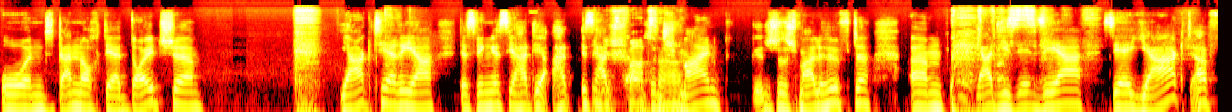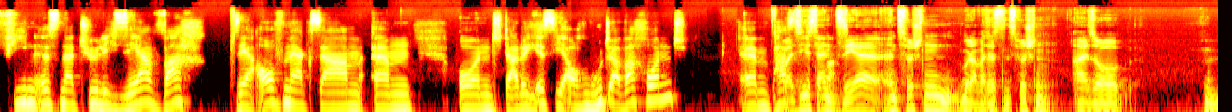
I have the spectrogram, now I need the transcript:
und dann noch der deutsche Jagdterrier. Deswegen ist sie hat die hat ist Die hat so einen schmalen so schmale Hüfte. Ähm, ja, die sehr, sehr, sehr jagdaffin ist, natürlich sehr wach, sehr aufmerksam ähm, und dadurch ist sie auch ein guter Wachhund. Ähm, Aber sie ist ein sehr inzwischen, oder was ist inzwischen? Also ein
